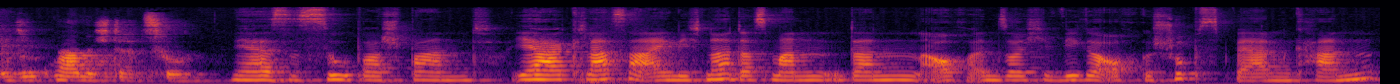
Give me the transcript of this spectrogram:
Und so kam ich dazu. Ja, es ist super spannend. Ja, klasse eigentlich, ne? dass man dann auch in solche Wege auch geschubst werden kann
